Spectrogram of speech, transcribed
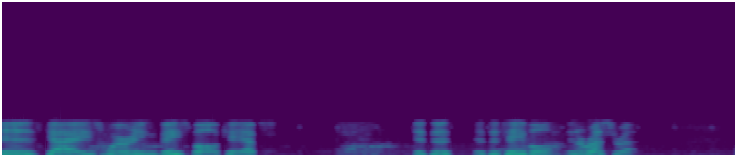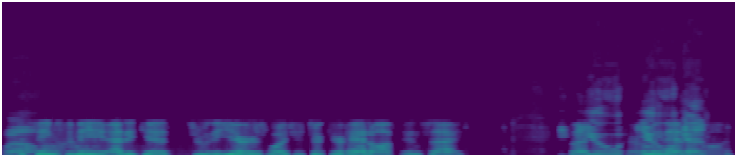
is guys wearing baseball caps at the at the table in a restaurant. Wow. It seems to me etiquette through the years was you took your hat off inside. But you, you, and wrong.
